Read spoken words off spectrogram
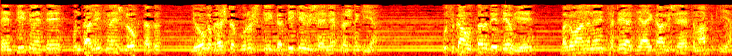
सैतीसवें से उनतालीसवें श्लोक तक योग भ्रष्ट पुरुष की गति के विषय में प्रश्न किया। उसका उत्तर देते हुए भगवान ने छठे अध्याय का विषय समाप्त किया।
